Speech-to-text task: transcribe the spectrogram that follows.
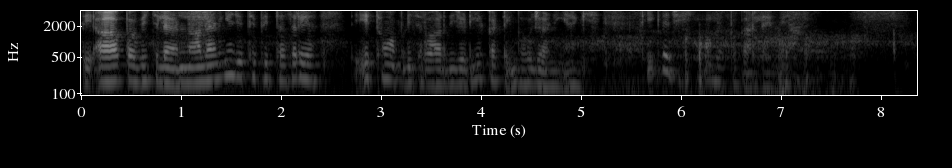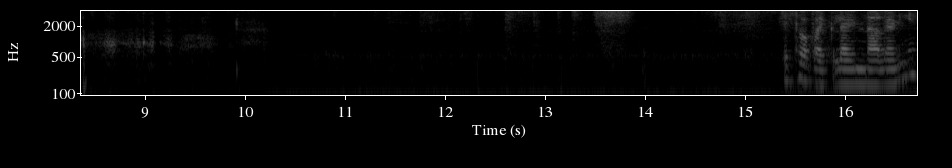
ਤੇ ਆ ਆਪਾਂ ਵਿੱਚ ਲੈਣ ਲਾ ਲੈਣੀ ਹੈ, ਜਿੱਥੇ ਫੀਤਾ ਧਰਿਆ, ਤੇ ਇੱਥੋਂ ਆਪਣੀ ਸਲਵਾਰ ਦੀ ਜਿਹੜੀ ਹੈ ਕਟਿੰਗ ਹੋ ਜਾਣੀ ਹੈਗੀ। ਠੀਕ ਹੈ ਜੀ, ਇਹ ਆਪਾਂ ਕਰ ਲੈਂਦੇ ਆ ਇੱਥੋਂ ਆਪਾਂ ਇੱਕ ਲਾਈਨ ਲਾ ਲੈਣੀ ਹੈ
